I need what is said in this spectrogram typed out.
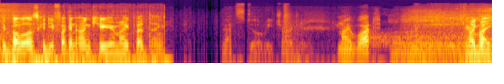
Hey, Bubbles, could you fucking unqueue your mic, bud? Thanks. My what? Your mic.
